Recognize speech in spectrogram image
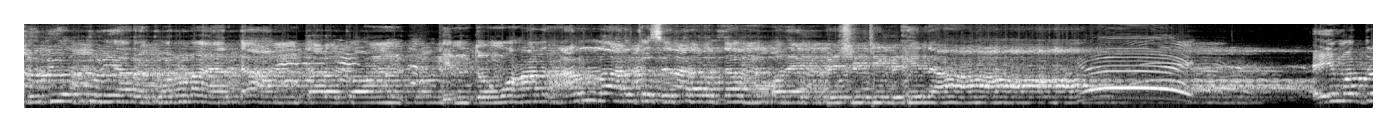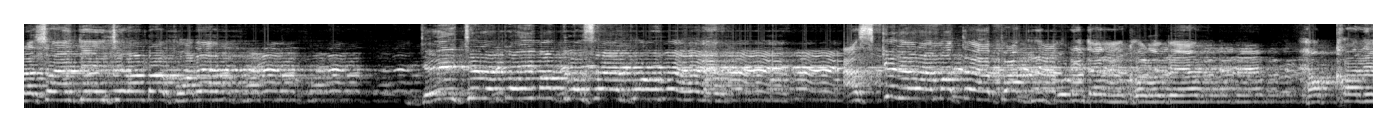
যদিও দুনিয়ার গণনায় দাম তার কম, কিন্তু মহান আল্লাহর কাছে তার দাম অনেক বেশি, ঠিক কিনা? এই মাদ্রাসায় যে ছেলেটা পড়ে যে ছেলেটা এই মাদ্রাসায় পড়বে, আজকে যারা মাথায় পাগড়ি পরিধান করবে হকানি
